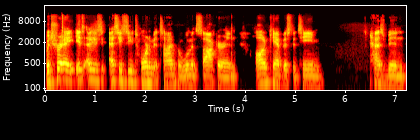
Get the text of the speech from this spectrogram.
but Trey, it's SEC tournament time for women's soccer, and on campus, the team has been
